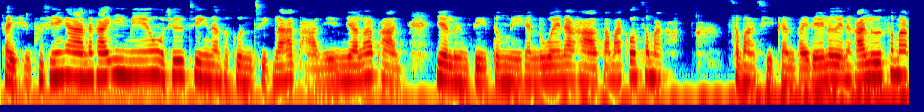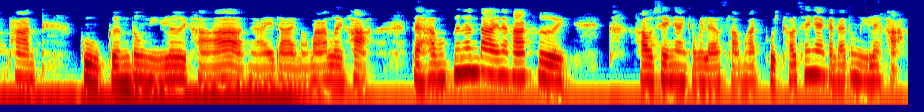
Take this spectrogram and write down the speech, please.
ใส่ชื่อผู้ใช้งานนะคะ อีเมล ชื่อจริงนามสกุลจริงรหัสผ่านยืนยันรหัสผ่าน อย่าลืมติ๊กตรงนี้กันด้วยนะคะ สามารถกดสมัครสมาชิกกันไปได้เลยนะคะ หรือสมัครผ่าน Google ตรงนี้เลยค่ะ ง่ายได้มากๆเลยค่ะ แต่หากเพื่อนๆท่านใดนะคะ เคยเข้าใช้งานกันไปแล้ว สามารถกดเข้าใช้งานกันได้ตรงนี้เลยค่ะ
